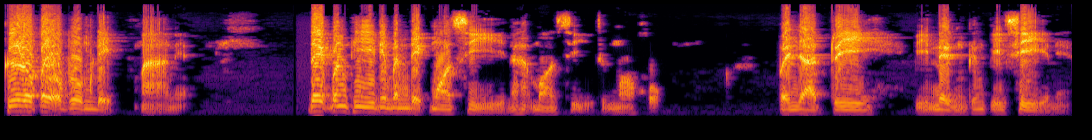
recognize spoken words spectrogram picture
คือเราไปอบรมเด็กมาเนี่ย เด็กบางทีเนี่ยมันเด็กม .4 นะฮะม .4 ถึงม .6 เป็นญาตรีปีหนึ่งถึงปีสี่เนี่ย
